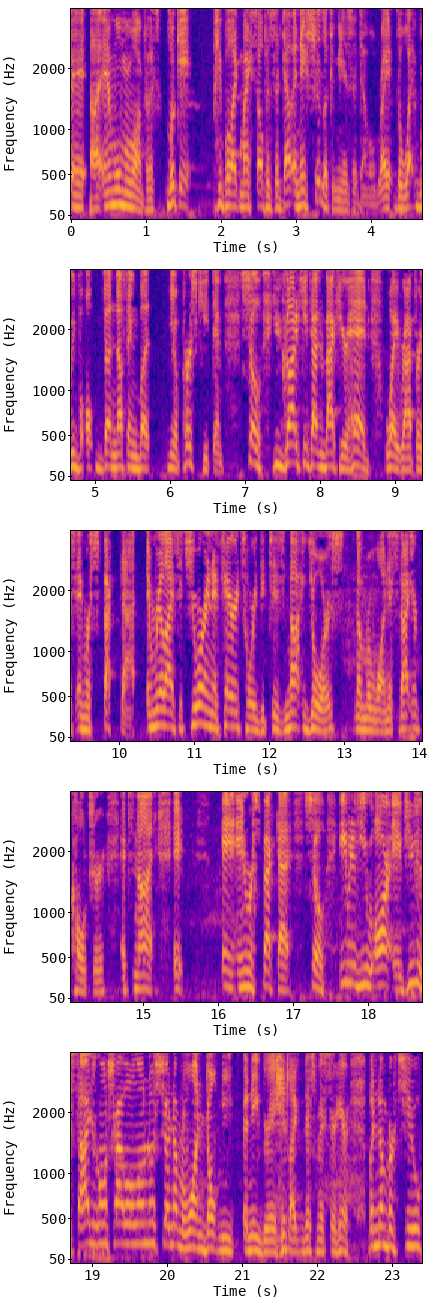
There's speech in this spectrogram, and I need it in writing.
uh, and we'll move on for this. Look at people like myself as a devil, and they should look at me as a devil, right? The way we've done nothing but you know persecute them. So you got to keep that in the back of your head, white rappers, and respect that, and realize that you are in a territory that is not yours. Number one, it's not your culture. It's not it. And, and respect that. So even if you are, if you decide you're going to travel alone, no show. Number one, don't be inebriated like this Mister here. But number two,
